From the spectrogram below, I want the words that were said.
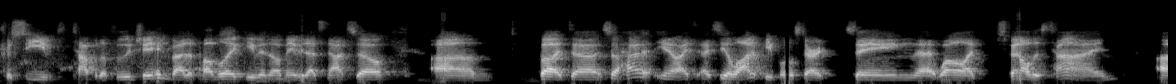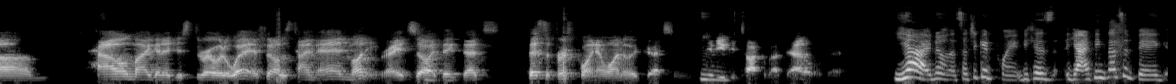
perceived top of the food chain by the public, even though maybe that's not so. Um, but uh, so how you know I, I, see a lot of people start saying that well I've spent all this time um, how am I going to just throw it away I spent all this time and money right so I think that's that's the first point I want to address and if you could talk about that a little yeah, I know that's such a good point because yeah, I think that's a big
